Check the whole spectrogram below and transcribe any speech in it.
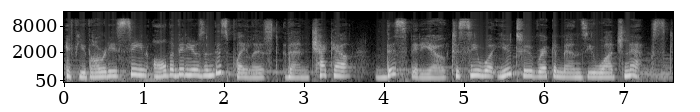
If you've already seen all the videos in this playlist, then check out this video to see what YouTube recommends you watch next.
